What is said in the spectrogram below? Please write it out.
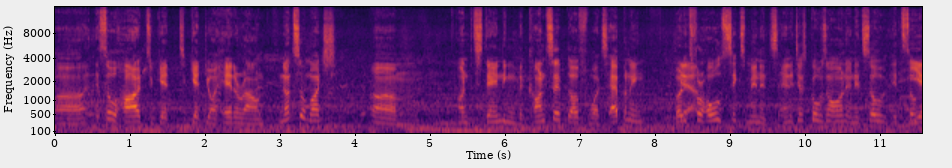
uh, it's so hard to get to get your head around. Not so much um, understanding the concept of what's happening, but it's for a whole six minutes and it just goes on and it's so it's so Yeah,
